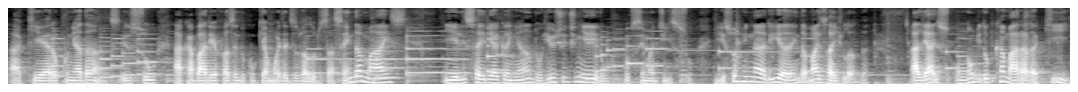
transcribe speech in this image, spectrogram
à que era cunhada antes. Isso acabaria fazendo com que a moeda desvalorizasse ainda mais e ele sairia ganhando rios de dinheiro por cima disso. E isso arruinaria ainda mais a Irlanda. Aliás, o nome do camarada aqui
